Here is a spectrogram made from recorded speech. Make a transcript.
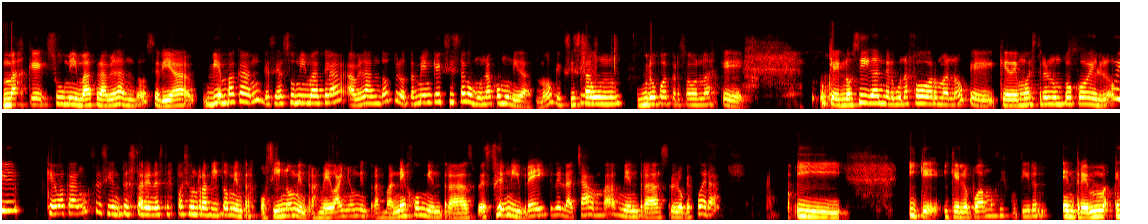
más que Sumi y Macla hablando, sería bien bacán que sea Sumi y Macla hablando, pero también que exista como una comunidad, ¿no? Que exista un grupo de personas que que nos sigan de alguna forma, ¿no? Que, que demuestren un poco el, oye, qué bacán se siente estar en este espacio un ratito mientras cocino, mientras me baño, mientras manejo, mientras estoy en mi break de la chamba, mientras lo que fuera. Y, y que, y que lo podamos discutir entre, que,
